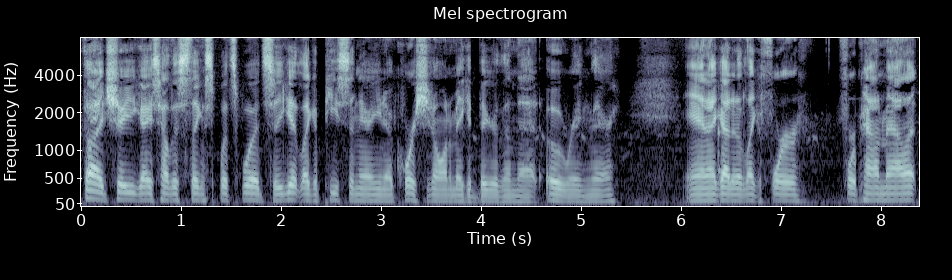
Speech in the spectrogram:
Thought I'd show you guys how this thing splits wood. So you get like a piece in there, you know, of course you don't want to make it bigger than that O-ring there. And I got a, like a four, four pound mallet.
